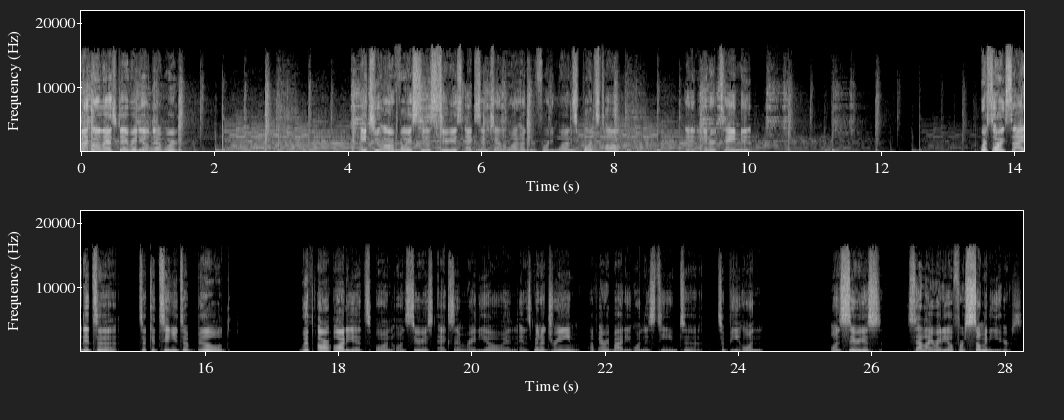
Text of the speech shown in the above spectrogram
Back on Lance J Radio Network. HUR Voices, Sirius XM Channel 141, Sports Talk and Entertainment. We're so excited to to continue to build with our audience on on Sirius XM Radio and, and it's been a dream of everybody on this team to to be on on Sirius satellite radio for so many years.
